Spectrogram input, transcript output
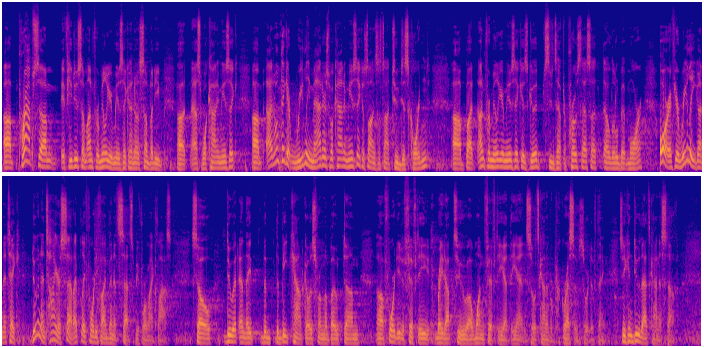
Uh, perhaps um, if you do some unfamiliar music, I know somebody uh, asked what kind of music. Um, I don't think it really matters what kind of music as long as it's not too discordant. Uh, but unfamiliar music is good. Students have to process it a little bit more. Or if you're really going to take, do an entire set. I play 45 minute sets before my class. So do it, and they, the, the beat count goes from about um, uh, 40 to 50 right up to uh, 150 at the end. So it's kind of a progressive sort of thing. So you can do that kind of stuff.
